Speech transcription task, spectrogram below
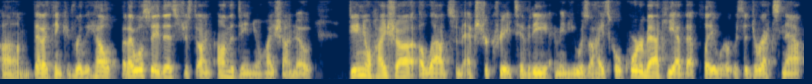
um, that I think could really help. But I will say this just on, on the Daniel Hishaw note. Daniel Hishaw allowed some extra creativity. I mean, he was a high school quarterback. He had that play where it was a direct snap,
